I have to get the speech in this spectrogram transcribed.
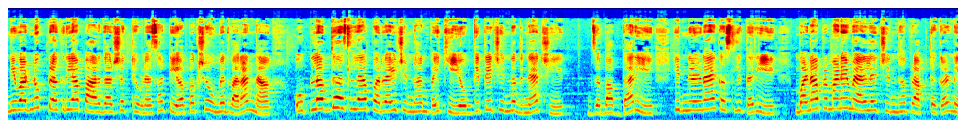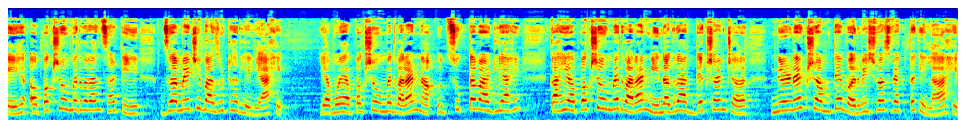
निवडणूक प्रक्रिया पारदर्शक ठेवण्यासाठी अपक्ष उमेदवारांना उपलब्ध असलेल्या पर्यायी चिन्हांपैकी योग्य ते चिन्ह देण्याची जबाबदारी ही निर्णायक असली तरी मनाप्रमाणे मिळालेले चिन्ह प्राप्त करणे हे अपक्ष उमेदवारांसाठी जमेची बाजू ठरलेली आहे. यामुळे अपक्ष उमेदवारांना उत्सुकता वाढली आहे. काही अपक्ष उमेदवारांनी नगराध्यक्षांच्या निर्णय क्षमतेवर विश्वास व्यक्त केला आहे.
